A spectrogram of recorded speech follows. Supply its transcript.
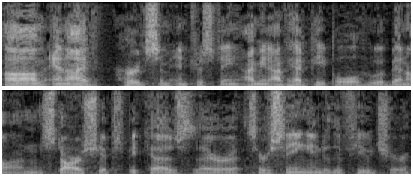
Um, and I've heard some interesting, I mean, I've had people who have been on starships because they're, they're seeing into the future.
